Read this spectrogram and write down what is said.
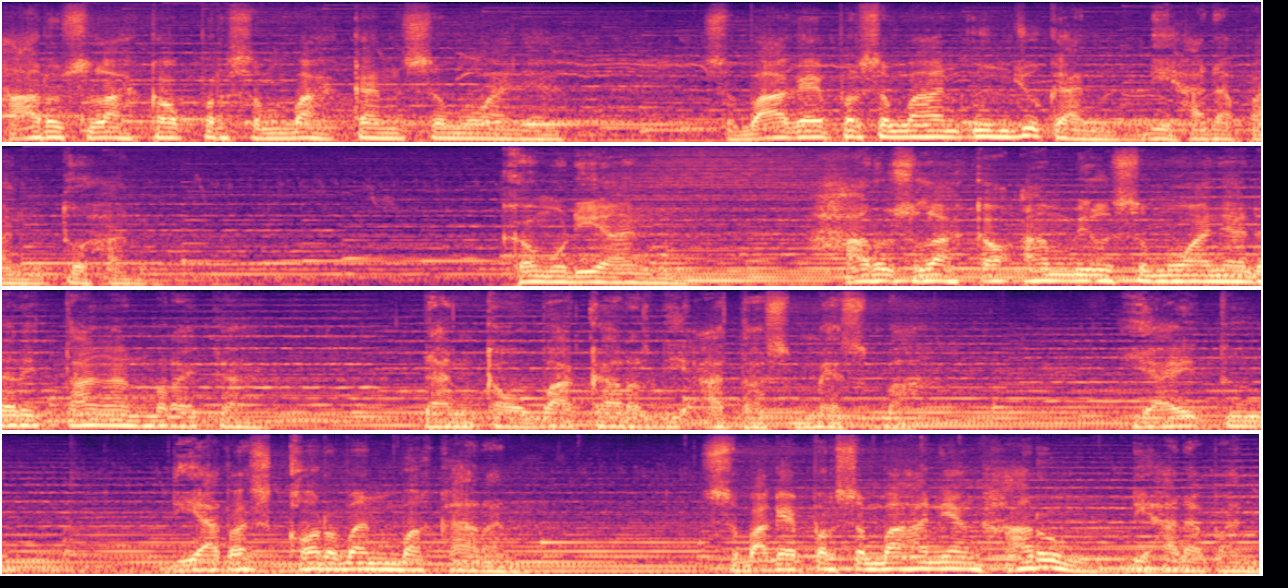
haruslah kau persembahkan semuanya sebagai persembahan unjukan di hadapan Tuhan. Kemudian haruslah kau ambil semuanya dari tangan mereka dan kau bakar di atas mesbah, yaitu di atas korban bakaran, sebagai persembahan yang harum di hadapan.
